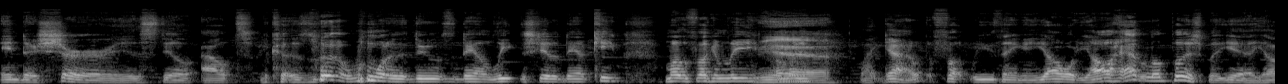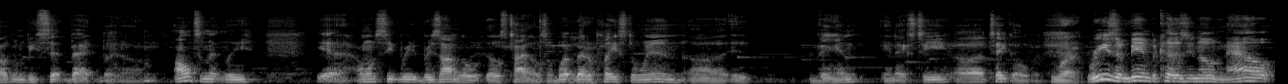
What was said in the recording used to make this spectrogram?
Ender Sure is still out because one of the dudes damn leaked the shit of damn keep motherfucking Lee. I mean, Yeah. like God, what the fuck were you thinking? Y'all y'all had a little push, but yeah, y'all gonna be set back. But um ultimately, yeah, I want to see Breezango with those titles. And what better place to win uh, it, than NXT uh, Takeover? Right. Reason being because you know now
